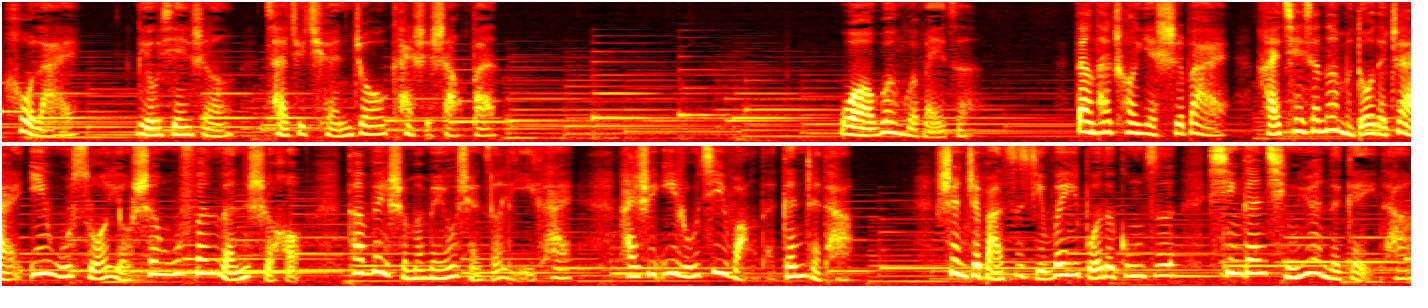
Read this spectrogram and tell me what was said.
后来，刘先生才去泉州开始上班。我问过梅子，当他创业失败，还欠下那么多的债，一无所有，身无分文的时候，他为什么没有选择离开，还是一如既往的跟着他，甚至把自己微薄的工资心甘情愿的给他，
